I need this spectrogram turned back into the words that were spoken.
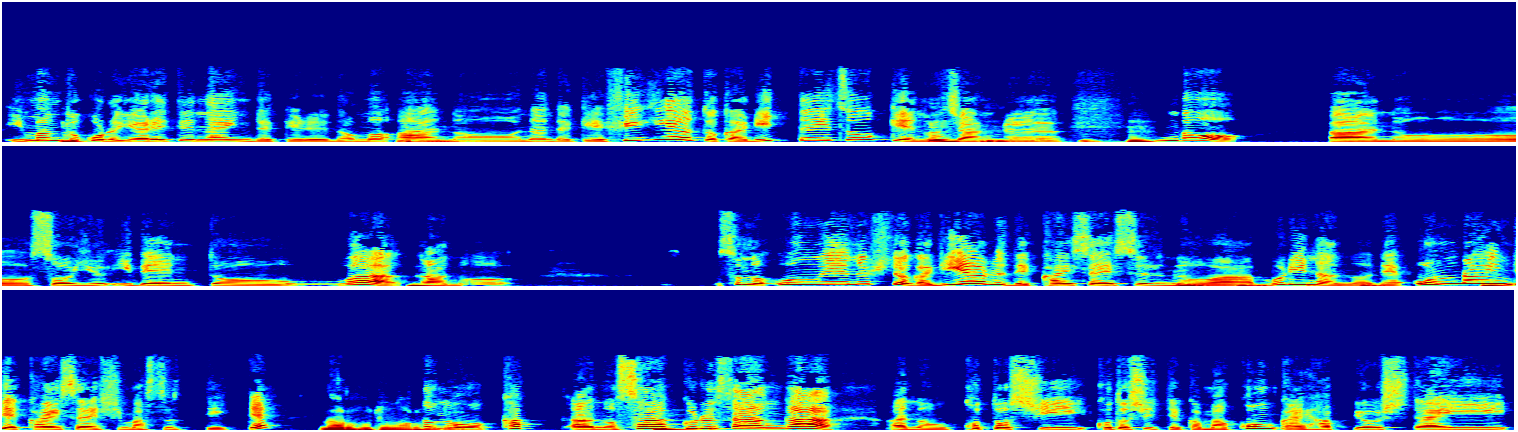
今のところやれてないんだけれども、うんあの、なんだっけ、フィギュアとか立体造形のジャンルうんの、あの、そういうイベントは、うん。あの、その運営の人がリアルで開催するのはうん無理なので、オンラインで開催しますって言って、なるほど、なるほど。その、か、あの、サークルさんが、あの、今年、今年っていうか、まあ、今回発表したい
